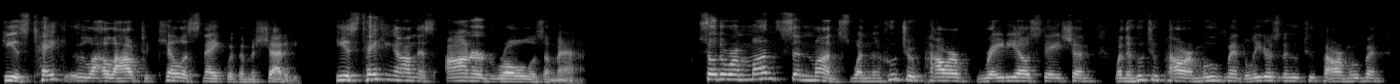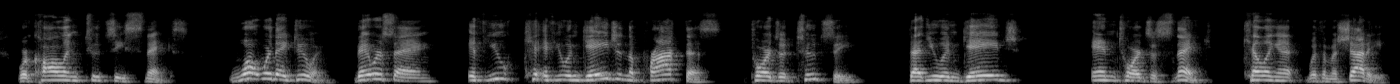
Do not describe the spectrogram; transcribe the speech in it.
he is take, allowed to kill a snake with a machete. He is taking on this honored role as a man. So there were months and months when the Hutu Power radio station, when the Hutu Power movement, leaders of the Hutu Power movement were calling Tutsi snakes. What were they doing? They were saying, if you if you engage in the practice towards a Tutsi, that you engage in towards a snake killing it with a machete,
